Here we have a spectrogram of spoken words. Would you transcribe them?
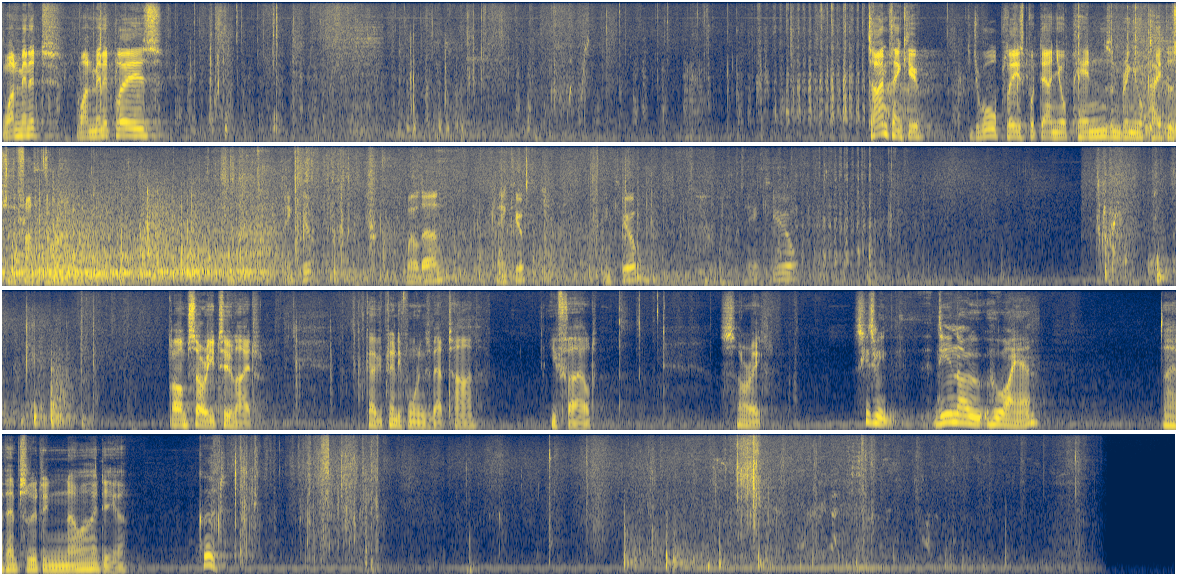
One minute. One minute, please. Time, thank you. Could you all please put down your pens and bring your papers to the front of the room? Thank you. Well done. Thank you. Thank you. Thank you. Oh, I'm sorry, you're too late. Gave you plenty of warnings about time. You failed. Sorry. Excuse me, do you know who I am? I have absolutely no idea. Good.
